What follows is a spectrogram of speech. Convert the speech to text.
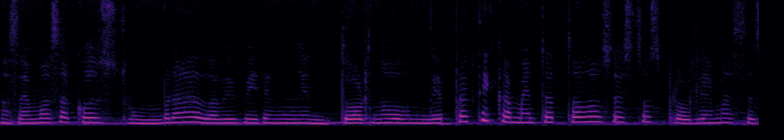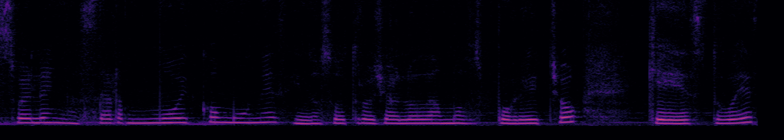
Nos hemos acostumbrado a vivir en un entorno donde prácticamente todos estos problemas se suelen hacer muy comunes y nosotros ya lo damos por hecho que esto es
